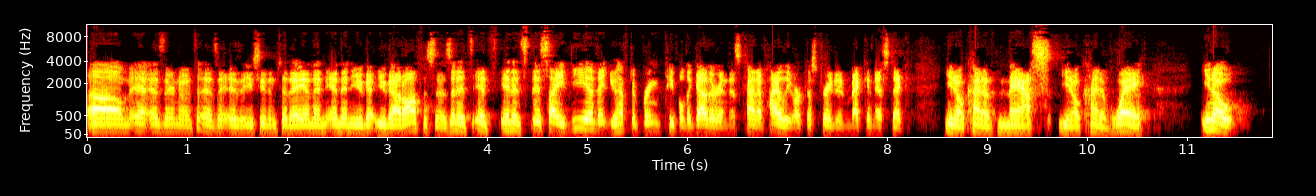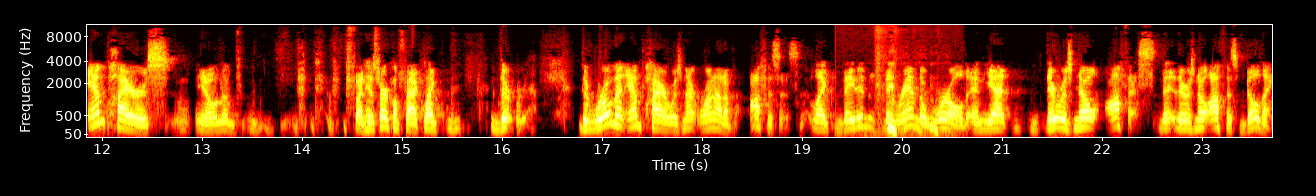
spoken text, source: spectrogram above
um, as they're known as, as, you see them today, and then and then you got you got offices, and it's it's and it's this idea that you have to bring people together in this kind of highly orchestrated, mechanistic, you know, kind of mass, you know, kind of way. You know, empires, you know, fun historical fact, like the the Roman Empire was not run out of offices. Like they didn't, they ran the world, and yet there was no office. There was no office building.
